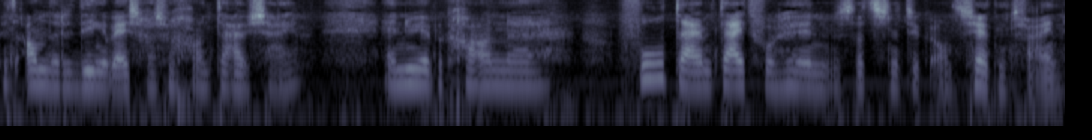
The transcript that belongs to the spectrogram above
met andere dingen bezig als we gewoon thuis zijn. En nu heb ik gewoon fulltime tijd voor hun. Dus dat is natuurlijk ontzettend fijn.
